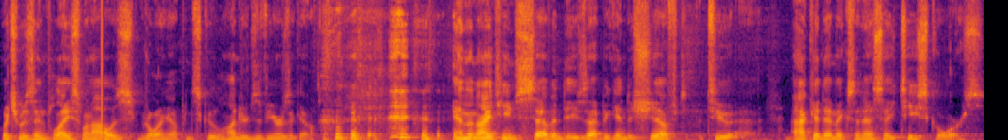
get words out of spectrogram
which was in place when I was growing up in school hundreds of years ago. in the 1970s, that began to shift to academics and SAT scores.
